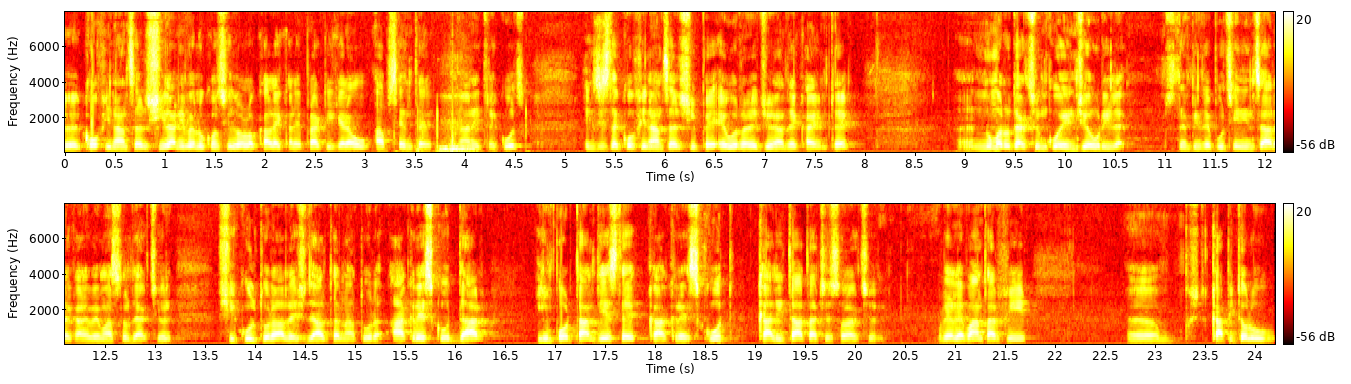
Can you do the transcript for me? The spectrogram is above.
ă, cofinanțări și la nivelul consiliilor locale care practic erau absente în anii trecuți, există cofinanțări și pe Euroregiunea de KMT, numărul de acțiuni cu ONG-urile, suntem printre puțini în țară care avem astfel de acțiuni, și culturale și de altă natură, a crescut, dar important este că a crescut calitatea acestor acțiuni. Relevant ar fi uh, capitolul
